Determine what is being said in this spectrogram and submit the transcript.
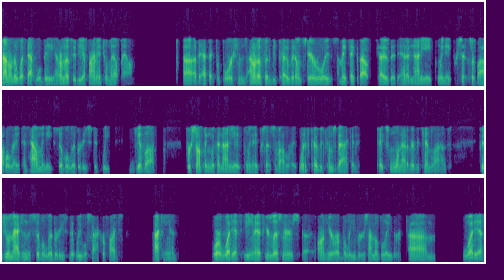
I don't know what that will be. I don't know if it'll be a financial meltdown uh, of epic proportions. I don't know if it'll be COVID on steroids. I mean, think about COVID. It had a 98.8% survival rate, and how many civil liberties did we give up for something with a 98.8% survival rate. What if COVID comes back and it takes one out of every 10 lives? Could you imagine the civil liberties that we will sacrifice? I can. Or what if, you know, if your listeners uh, on here are believers, I'm a believer. Um, what if,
